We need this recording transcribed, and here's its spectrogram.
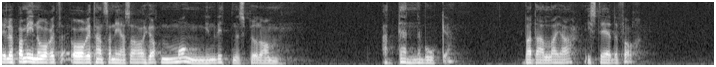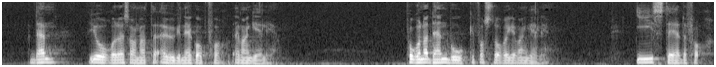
I løpet av mine år i Tanzania så har jeg hørt mange vitnesbyrd om at denne boken, Badalaya i stedet for, den gjorde det sånn at øynene gikk opp for evangeliet. På grunn av den boken forstår jeg evangeliet. I stedet for.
